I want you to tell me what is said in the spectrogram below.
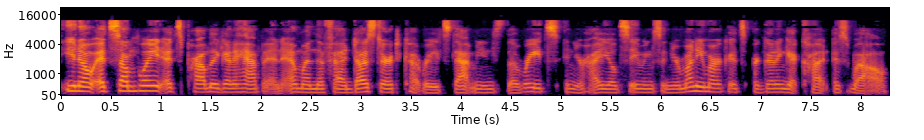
you know, at some point, it's probably going to happen. And when the Fed does start to cut rates, that means the rates in your high yield savings and your money markets are going to get cut as well.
